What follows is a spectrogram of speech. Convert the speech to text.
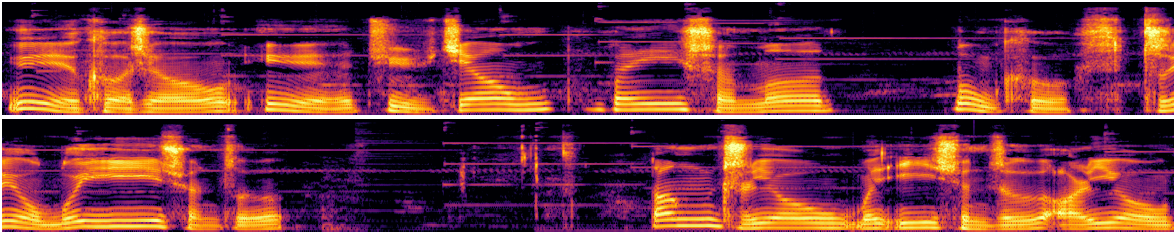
越渴求越聚焦，为什么不可只有唯一选择？当只有唯一选择而又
